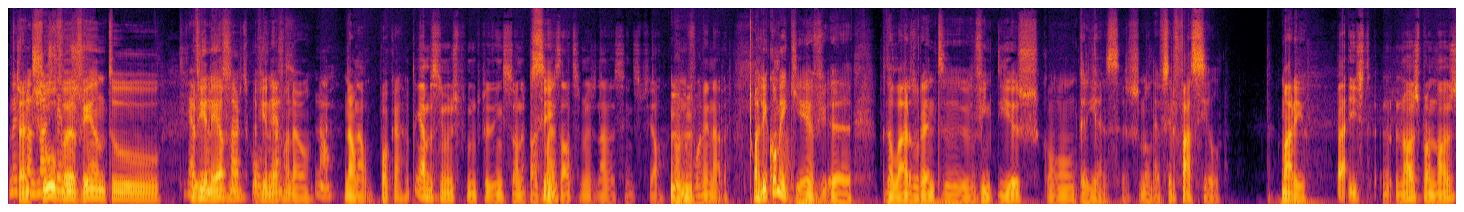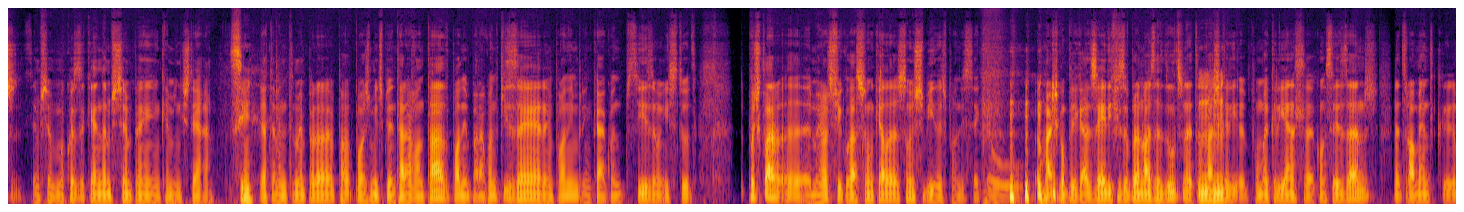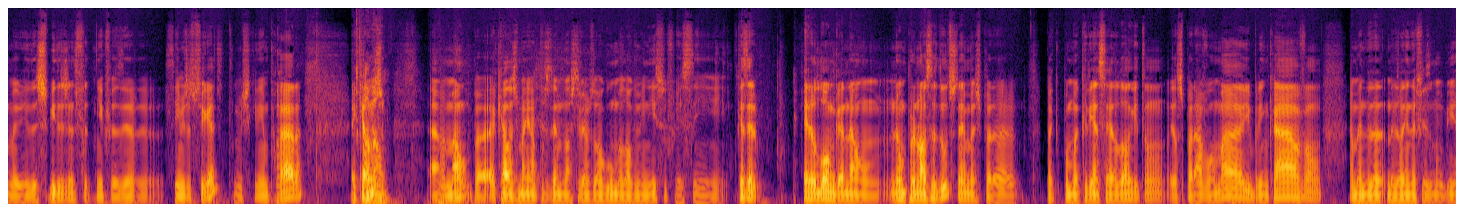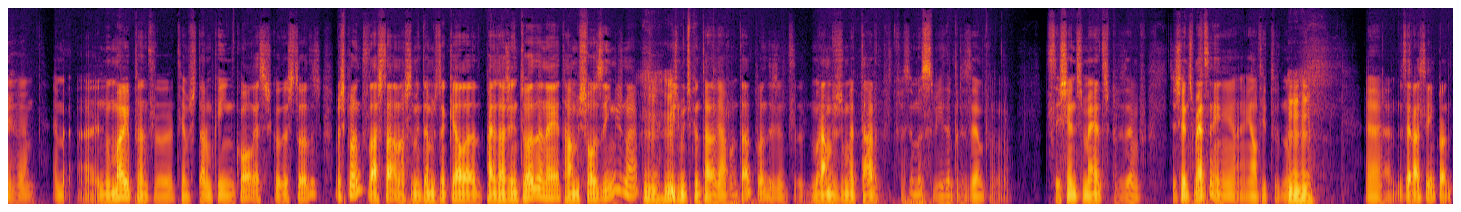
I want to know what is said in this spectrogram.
Mas Portanto, pronto, chuva, temos- vento. tivemos havia neve? Havia neve ou não? Não. Não. Não, pouca. Apanhámos assim uns, uns bocadinhos só na parte Sim. mais altas, mas nada assim de especial. Não Uhum. nevou nem nada. Olha, e como é que é eh, pedalar durante 20 dias com crianças? Não deve ser fácil. Mário. Pá, isto, nós, pronto, nós temos sempre uma coisa que é andamos sempre em caminhos de terra. Sim. Exatamente também para, para, para os miúdos poderem estar à vontade, podem parar quando quiserem, podem brincar quando precisam, isso tudo. Depois, claro, a maior dificuldade são aquelas são as subidas, pronto, isso é que é o, o mais complicado. Já é difícil para nós adultos, né? então, para, as Uhum. para uma criança com 6 anos, naturalmente que a maioria das subidas a gente tinha que fazer, saímos da bicicleta, tínhamos que ir empurrar. Aquelas, mão. À mão, aquelas maiores, por exemplo, nós tivemos alguma logo no início, foi assim, quer dizer, era longa não, não para nós adultos, né? mas para, para, para uma criança era longa, então eles paravam a meio, brincavam, a Madalena fez uma birra no meio, portanto temos que dar um bocadinho de cola, essas coisas todas, mas pronto, lá está, nós também estamos naquela paisagem toda, né? estávamos sozinhos, não é? Uhum. Os miúdos ali à vontade, pronto, a gente demorámos uma tarde para fazer uma subida, por exemplo, de 600 metros, por exemplo, 600 metros em, em altitude, não é? Uhum. Ah, mas era assim, pronto.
